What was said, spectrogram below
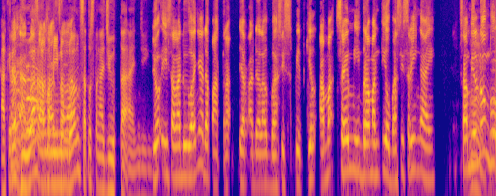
Akhirnya Kan buah salah- sama minum salah- doang satu setengah juta anjing. Yoi, salah duanya ada Patra yang adalah basis Speedkill sama Semi Bramantio basis Ringai. Sambil Hmm. nunggu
